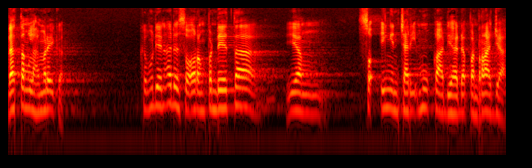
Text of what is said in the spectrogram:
Datanglah mereka. Kemudian ada seorang pendeta yang so, ingin cari muka di hadapan raja.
